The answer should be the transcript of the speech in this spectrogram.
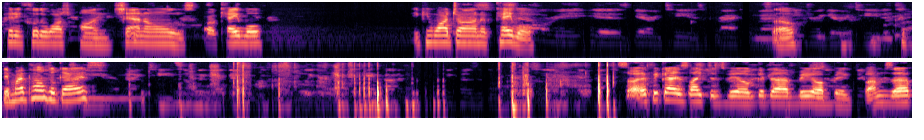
pretty cool to watch on channels or cable. You can watch on cable. So, did my puzzle, guys. So if you guys like this video, give that video a big thumbs up.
